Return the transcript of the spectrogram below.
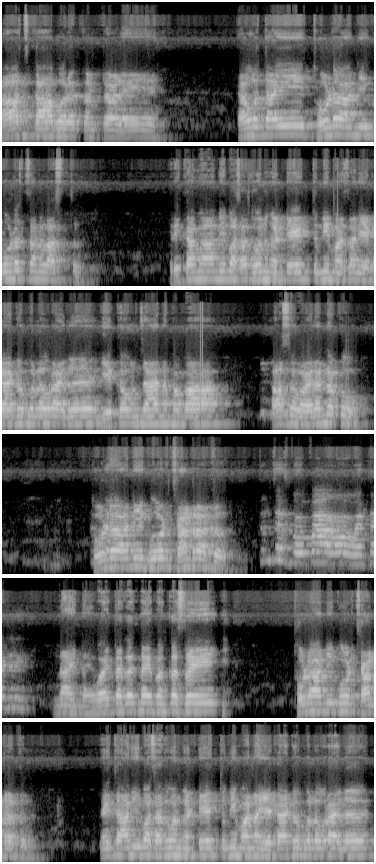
आज का बरं कंटाळले? त्यावर ताई थोडं आणि गोडच चांगलं असतं. रिकामा मी बसा दोन घंटे तुम्ही माणसाने एका डोकं लावून राहिलं एकाहून जा ना बाबा. असं व्हायला नको. थोडं आणि गोड छान राहतं. तुमचाच भाऊ पहा हो, वैतागली. नाही नाही वैतागत नाही पण कसं आहे थोडं आणि गोड छान राहतं. नाही तर आम्ही बसा दोन घंटे तुम्ही म्हणा एका डोकं लावून राहिलं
